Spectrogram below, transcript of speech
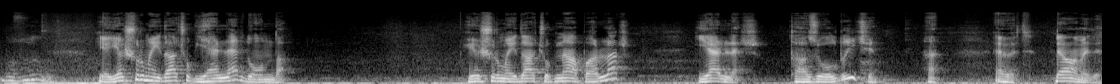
Bozulur mu? Ya yaş hurmayı daha çok yerler de ondan. Yaş hurmayı daha çok ne yaparlar? Yerler. Taze olduğu için. Heh. Evet. Devam edelim.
